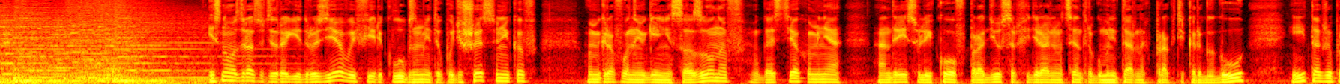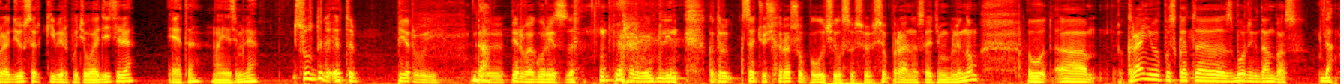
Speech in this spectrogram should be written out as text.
И снова здравствуйте, дорогие друзья. В эфире Клуб знаменитых путешественников. У микрофона Евгений Сазонов. В гостях у меня Андрей Сулейков, продюсер Федерального центра гуманитарных практик РГГУ и также продюсер киберпутеводителя «Это моя земля». Суздаль – это первый да. Э, первый огурец, да? первый блин, который, кстати, очень хорошо получился, все, все правильно с этим блином. Вот. А крайний выпуск – это сборник «Донбасс». Да.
